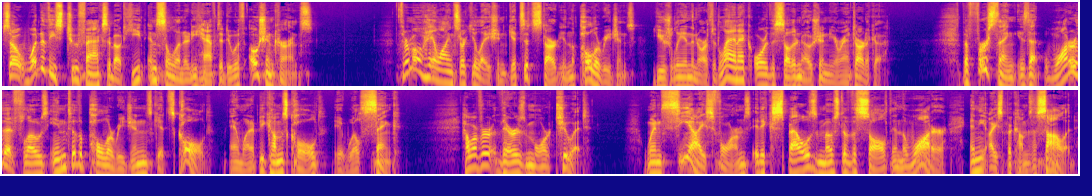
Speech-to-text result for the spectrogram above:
So, what do these two facts about heat and salinity have to do with ocean currents? Thermohaline circulation gets its start in the polar regions, usually in the North Atlantic or the Southern Ocean near Antarctica. The first thing is that water that flows into the polar regions gets cold, and when it becomes cold, it will sink. However, there's more to it. When sea ice forms, it expels most of the salt in the water, and the ice becomes a solid.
